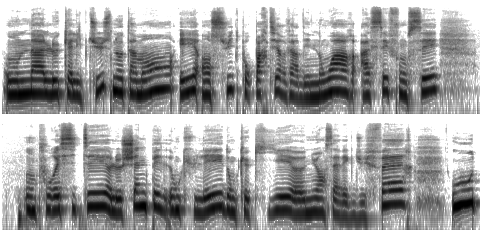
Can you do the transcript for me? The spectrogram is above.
on a l'eucalyptus notamment et ensuite pour partir vers des noirs assez foncés, on pourrait citer le chêne pédonculé, donc euh, qui est euh, nuancé avec du fer, ou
